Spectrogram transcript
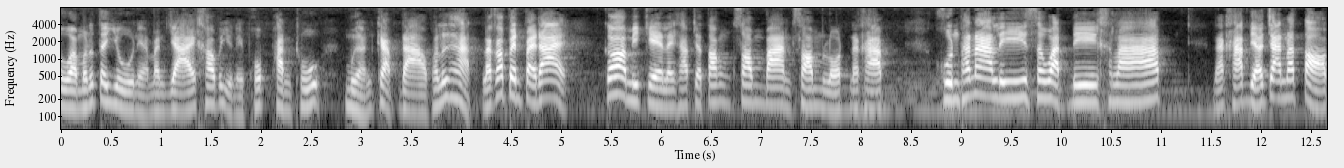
ตัวมนุษย์ยูเนี่ยมันย้ายเข้าไปอยู่ในภพพันธุเหมือนกับดาวพฤหัส แล้วก็เป็นไปได้ ก็มีเกณฑ์เลยครับ จะต้องซ่อมบ้านซ่อมรถนะครับ คุณพนาลีสวัสดีครับนะครับ เดี๋ยวอาจารย์มาตอบ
